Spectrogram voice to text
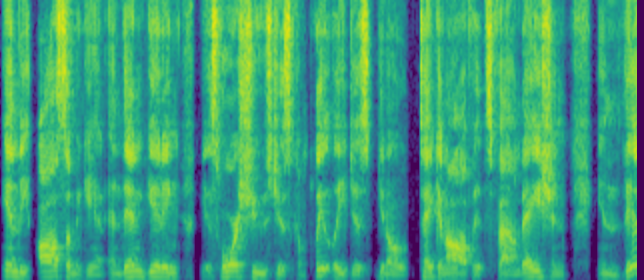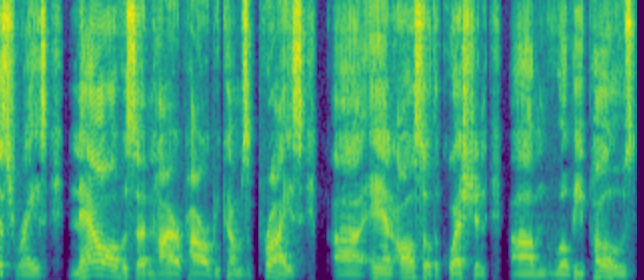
in the awesome again, and then getting his horseshoes just completely just you know taken off its foundation in this race. Now all of a sudden, higher power becomes a price, uh, and also, the question um, will be posed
